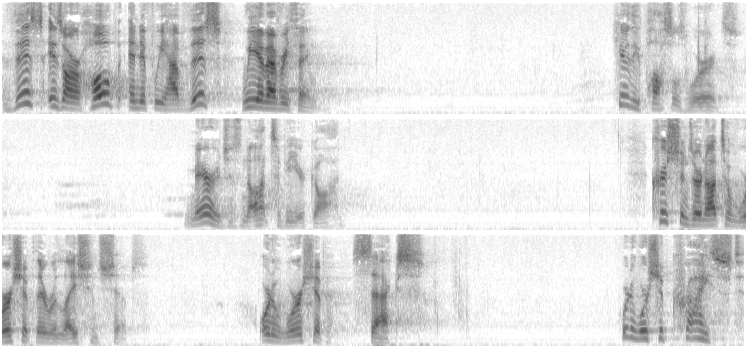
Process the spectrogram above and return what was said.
this is our hope, and if we have this, we have everything. Hear the apostles' words. Marriage is not to be your God. Christians are not to worship their relationships or to worship sex. We're to worship Christ.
